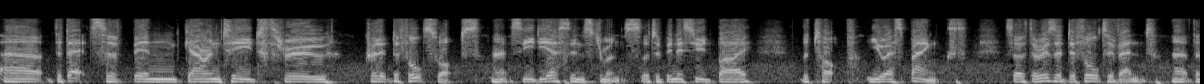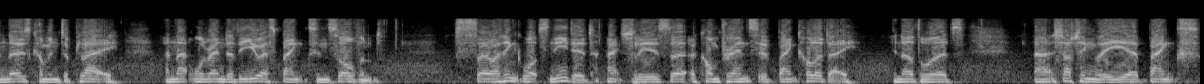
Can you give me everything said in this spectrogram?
uh, the debts have been guaranteed through credit default swaps, uh, CDS instruments that have been issued by the top US banks. So if there is a default event, uh, then those come into play, and that will render the US banks insolvent. So I think what's needed actually is a, a comprehensive bank holiday. In other words, uh, shutting the uh, banks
